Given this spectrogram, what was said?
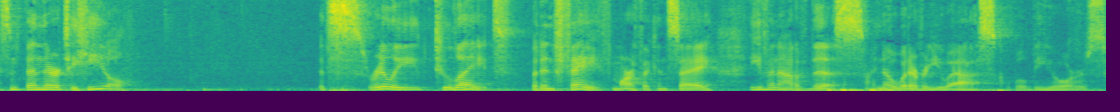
Hasn't been there to heal. It's really too late. But in faith, Martha can say, Even out of this, I know whatever you ask will be yours.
